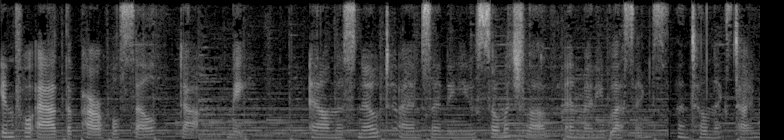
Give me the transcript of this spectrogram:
info at thepowerfulself.me. And on this note, I am sending you so much love and many blessings. Until next time.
